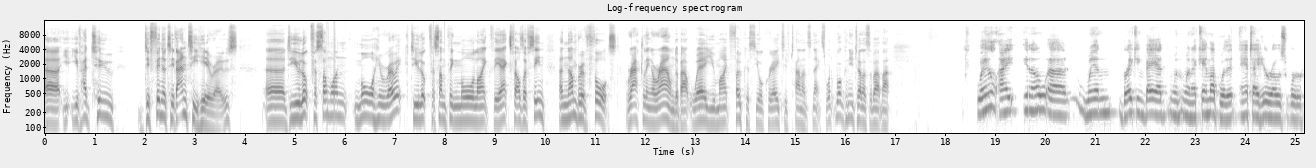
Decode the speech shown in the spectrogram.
Uh, you, have had two definitive anti-heroes. Uh, do you look for someone more heroic? Do you look for something more like the X-Files? I've seen a number of thoughts rattling around about where you might focus your creative talents next. What, what can you tell us about that? Well, I, you know, uh, when Breaking Bad, when when I came up with it, anti-heroes were.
